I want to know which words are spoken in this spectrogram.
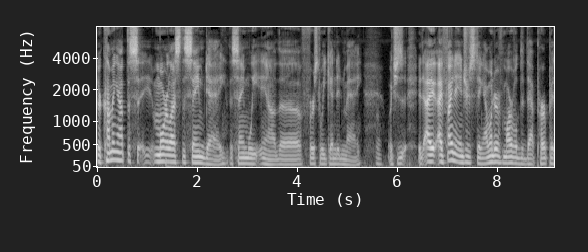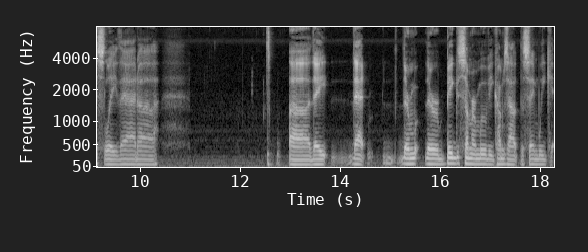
they're coming out the more or less the same day, the same week. You know, the first weekend in May, which is it, I I find it interesting. I wonder if Marvel did that purposely. That uh, uh, they that their their big summer movie comes out the same week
